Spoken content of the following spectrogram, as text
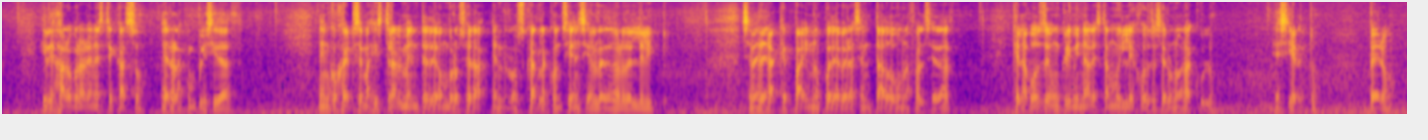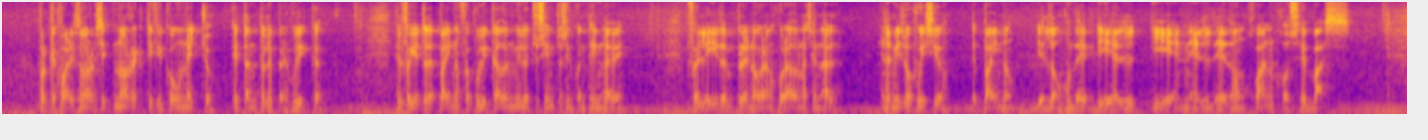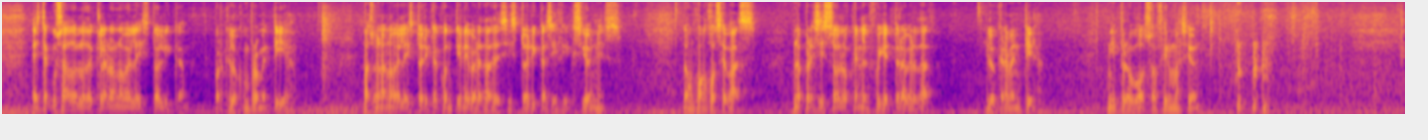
y dejar obrar en este caso era la complicidad. Encogerse magistralmente de hombros era enroscar la conciencia alrededor del delito. Se me dirá que Pai no puede haber asentado una falsedad, que la voz de un criminal está muy lejos de ser un oráculo. Es cierto, pero porque Juárez no rectificó un hecho que tanto le perjudica. El folleto de Paino fue publicado en 1859. Fue leído en pleno gran jurado nacional, en el mismo juicio de Paino y, el don y, el, y en el de don Juan José Vaz. Este acusado lo declaró novela histórica porque lo comprometía, mas una novela histórica contiene verdades históricas y ficciones. Don Juan José Vaz no precisó lo que en el folleto era verdad, y lo que era mentira, ni probó su afirmación.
